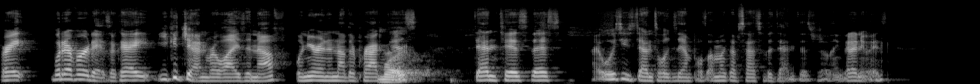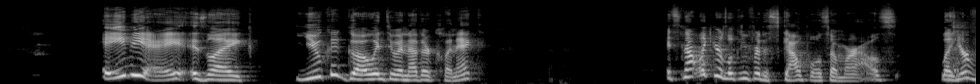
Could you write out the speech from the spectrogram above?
right? Whatever it is, okay. You could generalize enough when you're in another practice. Dentist, this. I always use dental examples. I'm like obsessed with a dentist or something. But anyways, ABA is like you could go into another clinic. It's not like you're looking for the scalpel somewhere else. Like You're if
